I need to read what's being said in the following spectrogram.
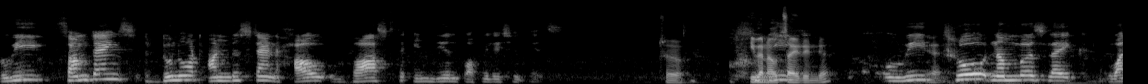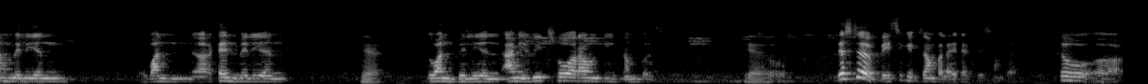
we sometimes do not understand how vast the Indian population is. True. Even We- outside India. We Yeah. throw numbers like 1 million, 1, uh, 10 million, Yeah. 1 billion. I mean, we throw around these numbers. Yeah. So, just a basic example, I read this somewhere. So, uh,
